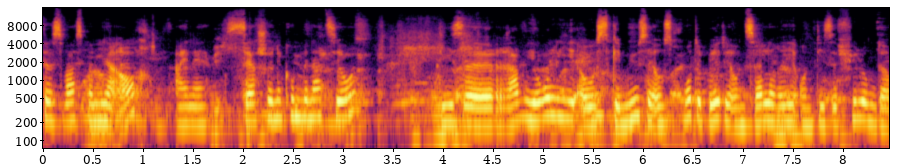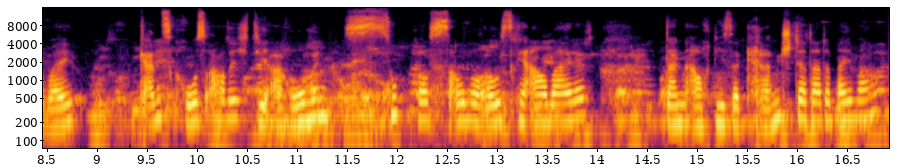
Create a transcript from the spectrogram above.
das war's bei mir auch. Eine sehr schöne Kombination. Diese Ravioli aus Gemüse, aus rote Beete und Sellerie und diese Füllung dabei. Ganz großartig. Die Aromen super sauber rausgearbeitet. Dann auch dieser Crunch, der da dabei war.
